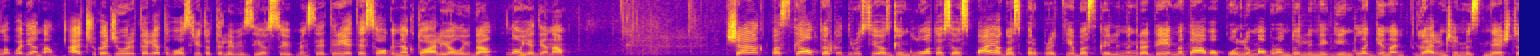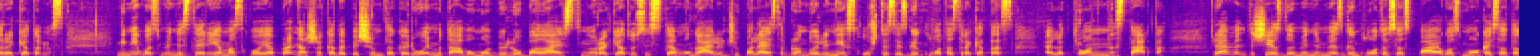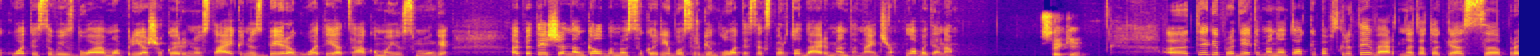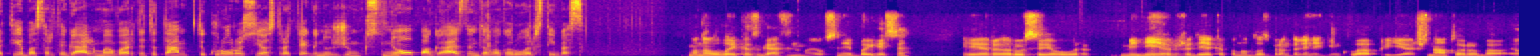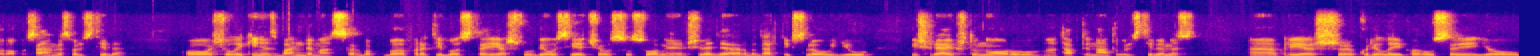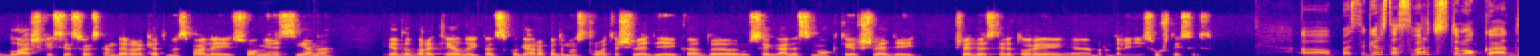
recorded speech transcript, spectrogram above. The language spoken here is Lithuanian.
Labadiena. Ačiū, kad žiūrite Lietuvos ryto televiziją. Su jumis eterija tiesioginė aktualijo laida Nauja diena. Šiandien paskelbta, kad Rusijos ginkluotosios pajėgos per pratybas Kaliningradė imitavo polimą brandolinį ginklą ginant, galinčiamis nešti raketomis. Gynybos ministerija Maskvoje praneša, kad apie šimtą karių imitavo mobilių balastinių raketų sistemų galinčių paleisti branduoliniais užtaisais ginkluotas raketas - elektroninį startą. Remianti šiais duomenimis, ginkluotosios pajėgos mokėsi atakuoti įsivaizduojamo priešo karinius taikinius bei reaguoti į atsakomą jų smūgį. Apie tai šiandien kalbame su karybos ir ginkluotės ekspertu Dariumi Antanaičiu. Labadiena. Sveiki. Taigi pradėkime nuo to, kaip apskritai vertinate tokias pratybas. Ar tai galima vardyti tam tikrų Rusijos strateginių žingsnių pagazdinti vakarų valstybės? Manau, laikas gazdinimo jau seniai baigėsi. Ir Rusija jau ir minėjo ir žadėjo, kad panaudos brandalinį ginklą prieš NATO arba ES valstybę. O šių laikinis bandymas arba pratybos, tai aš labiau siečiau su Suomija ir Švedija, arba dar tiksliau jų išreikštų norų tapti NATO valstybėmis. Prieš kurį laiką rusai jau blaškėsi su Iskander raketomis palei Suomijos sieną Ir dabar atėjo laikas, ko gero, pademonstruoti Švedijai, kad e, Rusija gali smogti ir Švedijai, Švedijos teritorijai e, brandaliniais užtaisais. Pasigirsta svarstymų, kad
